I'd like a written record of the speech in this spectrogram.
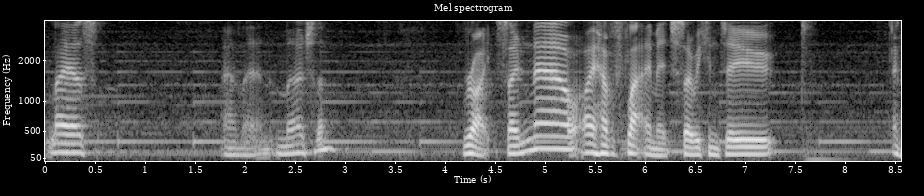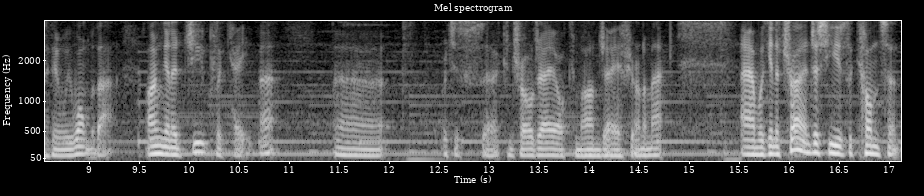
layers and then merge them. Right, so now I have a flat image, so we can do anything we want with that. I'm going to duplicate that, uh, which is uh, Control J or Command J if you're on a Mac. And we're going to try and just use the content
